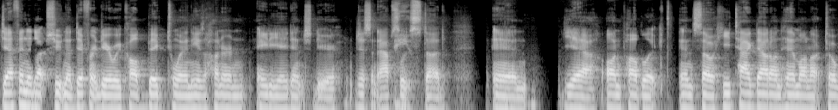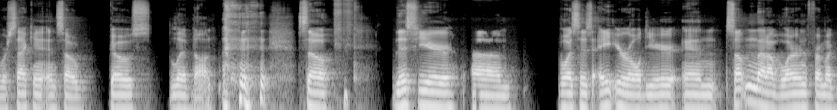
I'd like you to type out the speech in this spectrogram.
Jeff ended up shooting a different deer we called Big Twin. He's a 188 inch deer, just an absolute stud. And yeah, on public. And so he tagged out on him on October 2nd. And so Ghost lived on. so this year um, was his eight year old year. And something that I've learned from a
